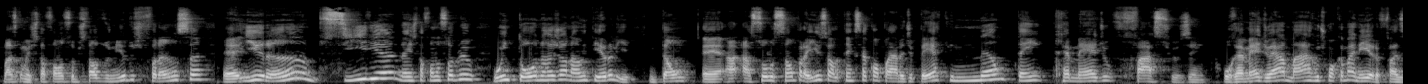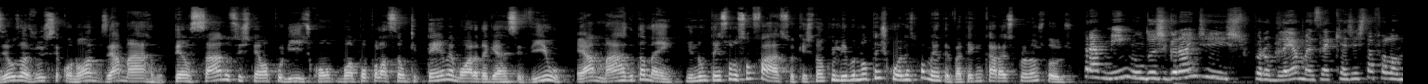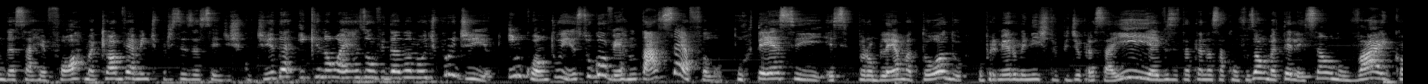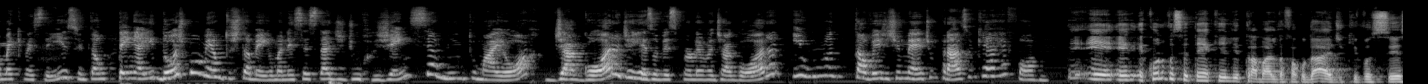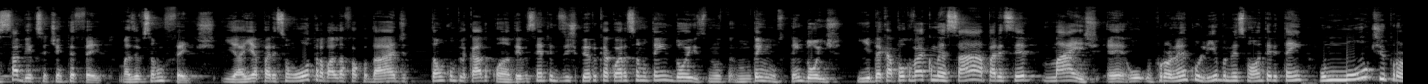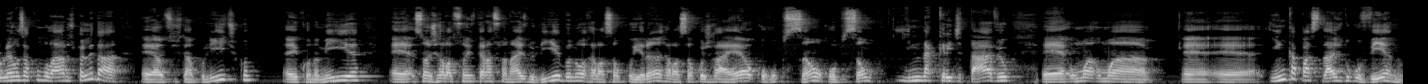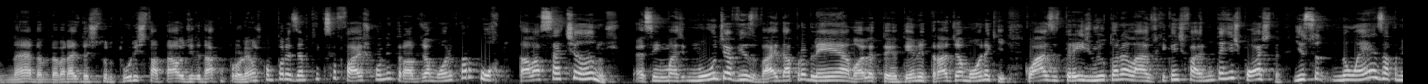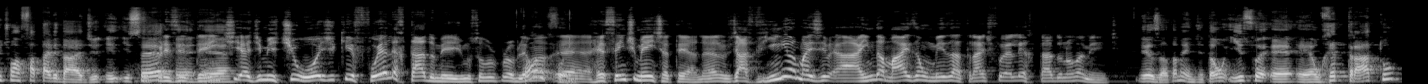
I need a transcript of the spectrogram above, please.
Basicamente, está falando sobre Estados Unidos, França, é, Irã, Síria, né, a gente está falando sobre o entorno regional inteiro ali. Então, é, a, a, solução para isso ela tem que ser acompanhada de perto e não tem remédio fácil. Assim. O remédio é amargo de qualquer maneira. Fazer os ajustes econômicos é amargo. Pensar no sistema político, uma população que tem memória da guerra civil, é amargo também. E não tem solução fácil. A questão é que o Líbano não tem escolha escolha nesse momento. Ele vai ter que encarar esses problemas todos. Para mim, um dos grandes problemas é que a gente está falando dessa reforma que, obviamente, precisa ser discutida e que não é resolvida da noite pro dia. Enquanto isso, o governo tá acéfalo. Por ter esse, esse problema todo, o primeiro-ministro pediu para sair, aí você tá tendo essa confusão: vai ter eleição, não vai? Como é que vai ser isso? Então, tem aí dois momentos também: uma necessidade de urgência muito maior, de agora, de resolver esse problema de agora, e uma, talvez, de médio prazo, que é a reforma. É, é, é, quando você tem aquele trabalho da faculdade que você sabia que você tinha que ter feito, mas aí você não fez. E aí apareceu um outro trabalho da faculdade tão complicado quanto. E você entra em desespero que agora você não tem dois, não, não tem um, tem dois. E daqui a pouco vai começar a aparecer mais. É, o, o, problema é que o Libro, nesse momento, ele tem um monte de problemas acumulados para lidar. É o sistema político, é a economia, é, são as relações internacionais do Líbano, relação com o Irã, relação com Israel, corrupção, corrupção inacreditável, é, uma, uma é, é, incapacidade do governo, né, da, da, verdade, da estrutura estatal de lidar com problemas, como, por exemplo, o que, que você faz com o nitrato de amônio para o porto? Está lá sete anos. É assim, mas um monte de aviso, vai dar problema, olha, tem, tem nitrato de amônio aqui, quase 3 mil toneladas, o que, que a gente faz? Não tem resposta. Isso não é exatamente uma fatalidade, isso o é... O presidente é, é, admitiu hoje que foi alertado mesmo sobre o problema, é, recentemente até, né? Já vinha, mas ainda mais há um mês atrás foi alertado novamente. Exatamente. Então, isso é, é, é, o retrato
